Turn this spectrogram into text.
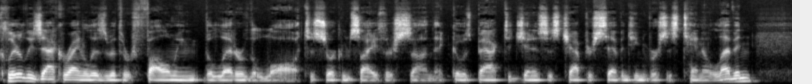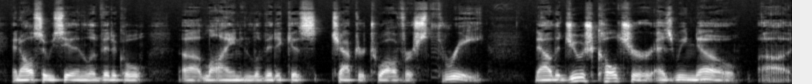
Clearly, Zachariah and Elizabeth are following the letter of the law to circumcise their son. That goes back to Genesis chapter 17, verses 10 and 11. And also, we see it in the Levitical uh, line in Leviticus chapter 12, verse 3. Now, the Jewish culture, as we know, uh,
